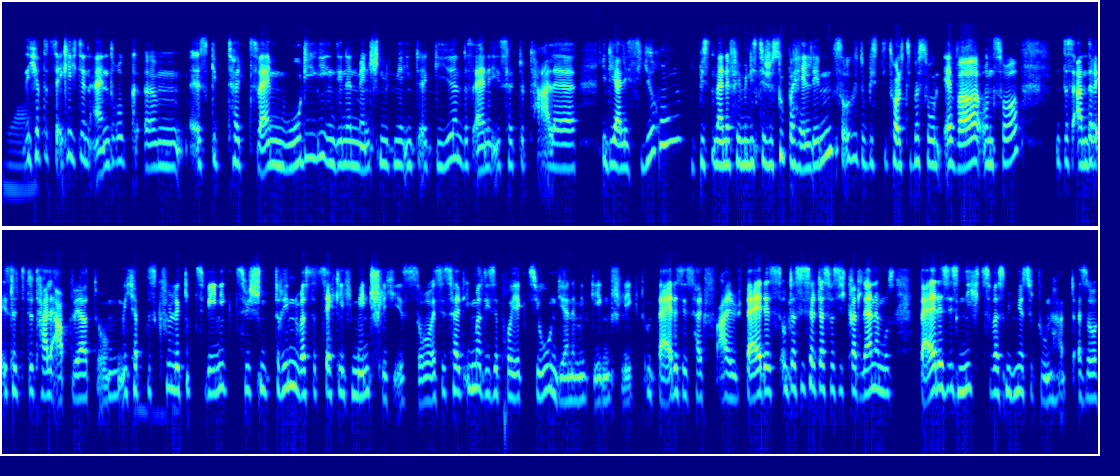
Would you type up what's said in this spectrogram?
Ja. Ich habe tatsächlich den Eindruck, ähm, es gibt halt zwei Modi, in denen Menschen mit mir interagieren. Das eine ist halt totale Idealisierung. Du bist meine feministische Superheldin, so, du bist die tollste Person ever und so. Und das andere ist halt die totale Abwertung. Ich habe das Gefühl, da gibt es wenig zwischendrin, was tatsächlich menschlich ist. So. Es ist halt immer diese Projektion, die einem entgegenschlägt. Und beides ist halt falsch. Beides, und das ist halt das, was ich gerade lernen muss, beides ist nichts, was mit mir zu tun hat. Also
